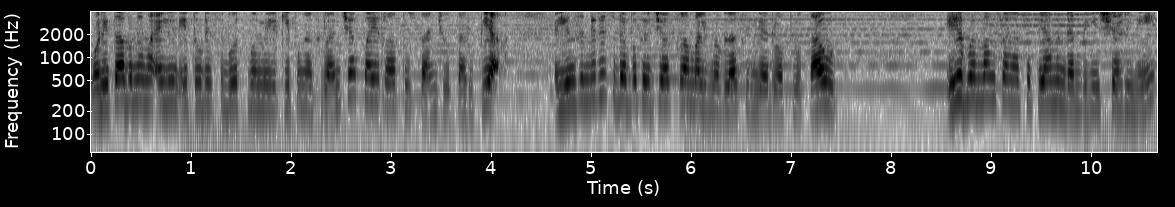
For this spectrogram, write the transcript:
Wanita bernama Elin itu disebut memiliki penghasilan capai ratusan juta rupiah. Elin sendiri sudah bekerja selama 15 hingga 20 tahun. Ia memang sangat setia mendampingi Syahrini,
